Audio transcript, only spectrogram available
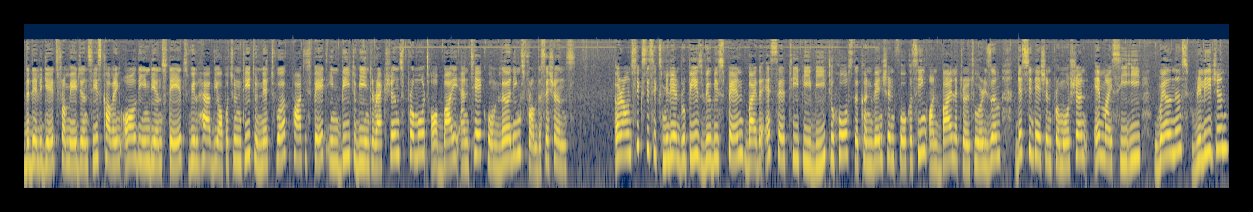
The delegates from agencies covering all the Indian states will have the opportunity to network, participate in B2B interactions, promote or buy and take home learnings from the sessions. Around 66 million rupees will be spent by the SLTPB to host the convention focusing on bilateral tourism, destination promotion, MICE, wellness, religion,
